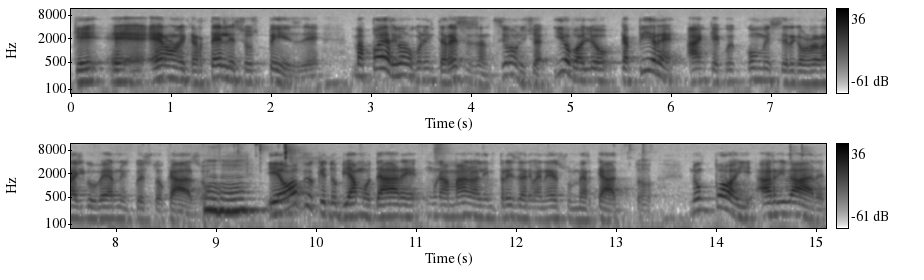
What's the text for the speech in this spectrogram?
che eh, erano le cartelle sospese, ma poi arrivano con interesse e sanzioni, cioè io voglio capire anche come si regolerà il governo in questo caso. Mm-hmm. È ovvio che dobbiamo dare una mano alle imprese a rimanere sul mercato, non puoi arrivare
